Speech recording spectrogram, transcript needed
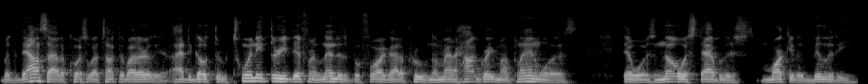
But the downside, of course, what I talked about earlier, I had to go through 23 different lenders before I got approved. No matter how great my plan was, there was no established marketability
